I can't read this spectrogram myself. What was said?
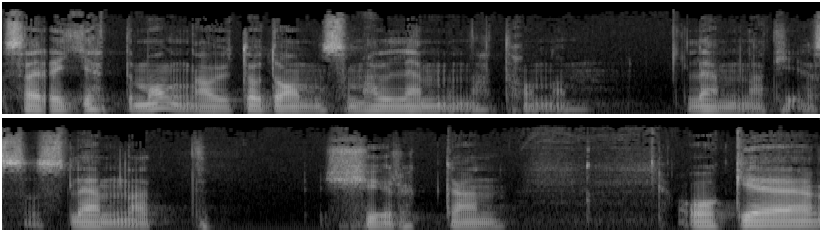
så är det jättemånga utav dem som har lämnat honom. Lämnat Jesus, lämnat kyrkan. Och eh,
